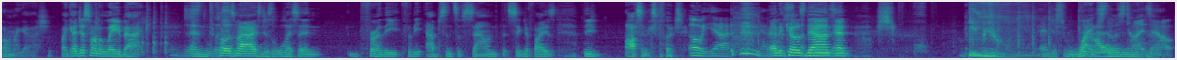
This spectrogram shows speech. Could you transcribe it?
oh my gosh. Like, I just want to lay back Just and listen. close my eyes and just listen for the for the absence of sound that signifies the awesome explosion. Oh yeah, That and it was goes down and and just wipes those ties out.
